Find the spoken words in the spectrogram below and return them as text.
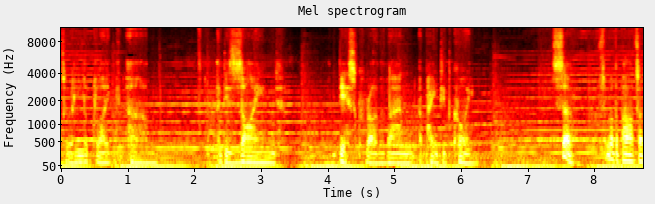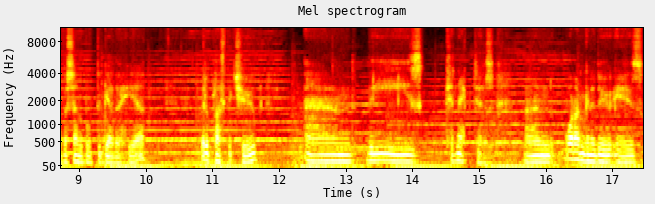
so it'll look like um, a designed disc rather than a painted coin. So some other parts I've assembled together here, a bit of plastic tube and these connectors and what I'm going to do is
